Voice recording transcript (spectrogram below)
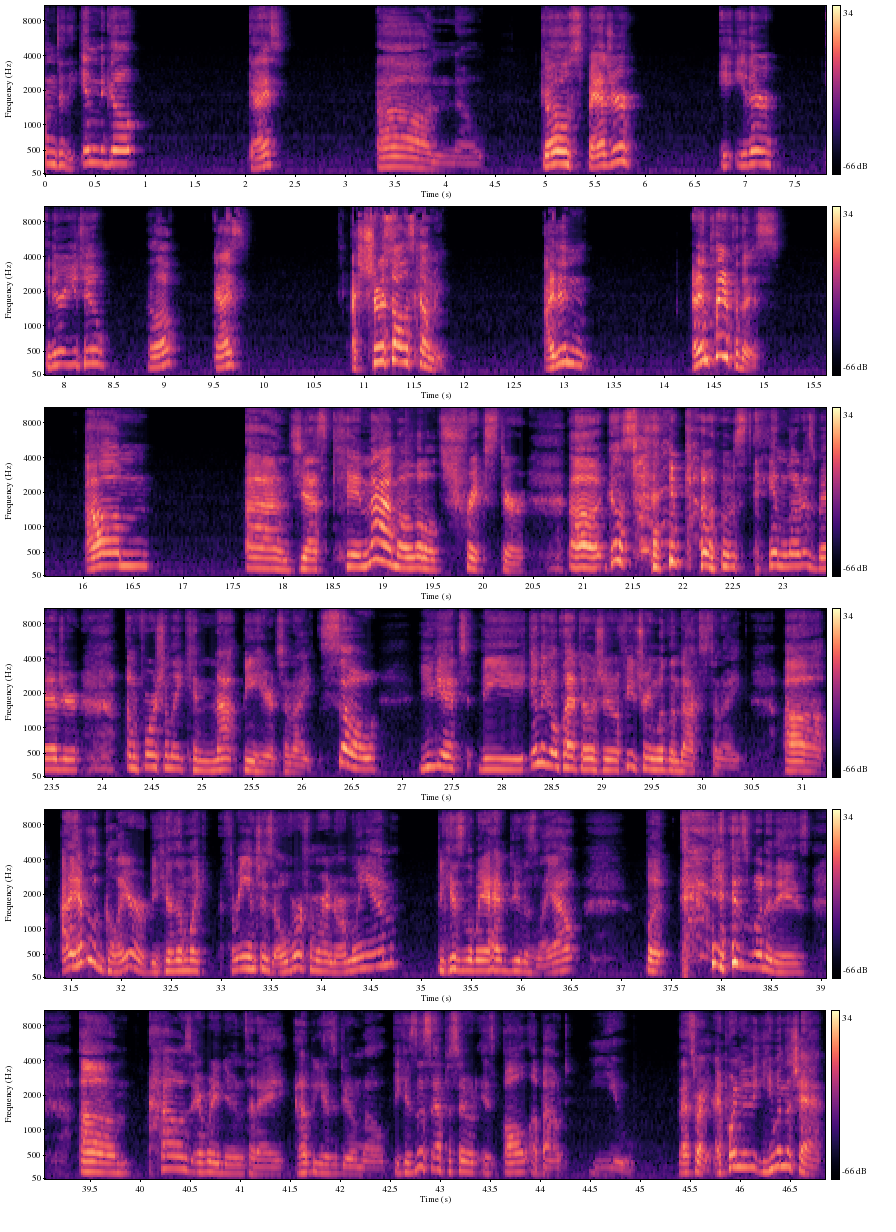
Welcome to the Indigo. Guys? Oh no. Ghost Badger? E- either. Either of you two? Hello? Guys? I should have saw this coming. I didn't. I didn't plan for this. Um. I'm just kidding. I'm a little trickster. Uh, Ghost Type Ghost and Lotus Badger unfortunately cannot be here tonight. So, you get the Indigo Plateau show featuring WoodlandDOX tonight. Uh, I have a glare because I'm like three inches over from where I normally am because of the way I had to do this layout. But it is what it is. Um, how's everybody doing today? I hope you guys are doing well because this episode is all about you. That's right. I pointed at you in the chat.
